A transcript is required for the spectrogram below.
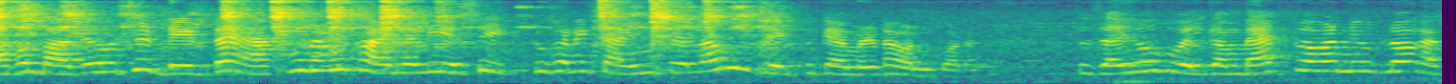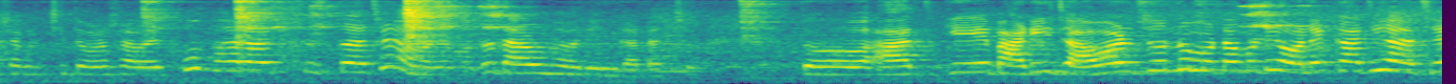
এখন বাজে হচ্ছে ডেটটা এখন আমি ফাইনালি এসে একটুখানি টাইম পেলাম যে একটু ক্যামেরাটা অন করা। তো যাই হোক ওয়েলকাম ব্যাক টু আমার নিউ ব্লগ আশা করছি তোমরা সবাই খুব ভালো আছো, সুস্থ আছো, আমাদের মতো দারুণভাবে দিন কাটাচ্ছ। তো আজকে বাড়ি যাওয়ার জন্য মোটামুটি অনেক কাজই আছে।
